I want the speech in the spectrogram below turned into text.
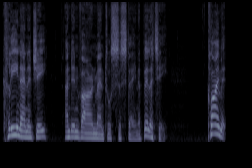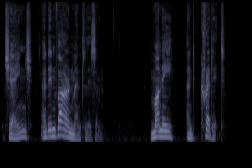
clean energy and environmental sustainability, climate change and environmentalism, money and credit,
